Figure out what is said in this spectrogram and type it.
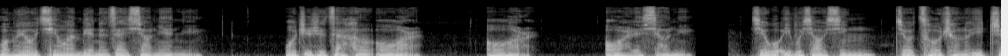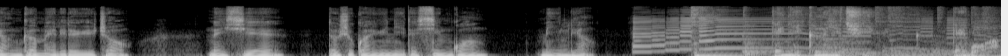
我没有千万遍的在想念你，我只是在很偶尔、偶尔、偶尔的想你，结果一不小心就凑成了一整个美丽的宇宙。那些都是关于你的星光，明亮。给你歌一曲，给我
